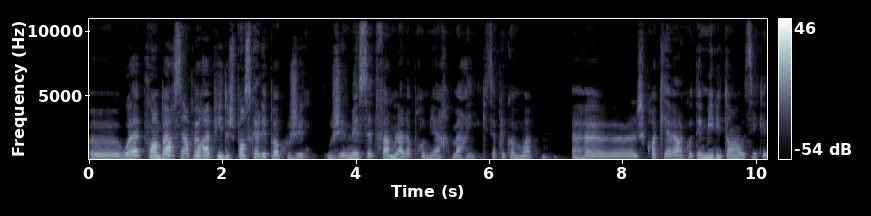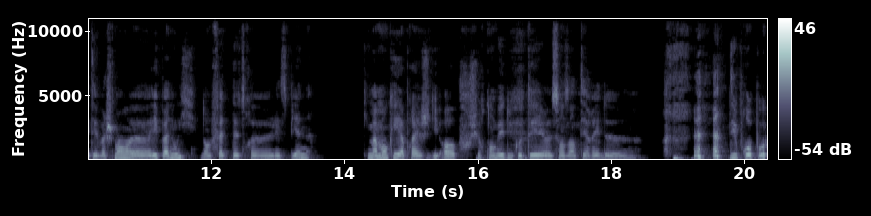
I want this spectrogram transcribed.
Euh, ouais, point barre, c'est un peu rapide. Je pense qu'à l'époque où j'ai où j'aimais cette femme-là, la première, Marie, qui s'appelait comme moi, euh, je crois qu'il y avait un côté militant aussi qui était vachement euh, épanoui dans le fait d'être euh, lesbienne, qui m'a manqué après. J'ai dit, oh, pff, je suis retombée du côté sans intérêt de du propos.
